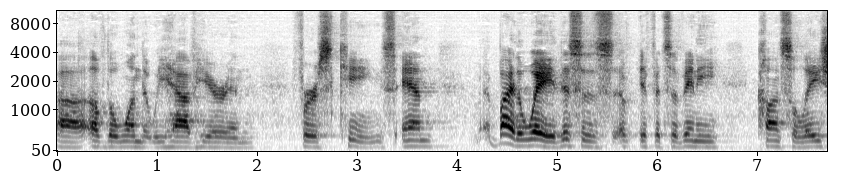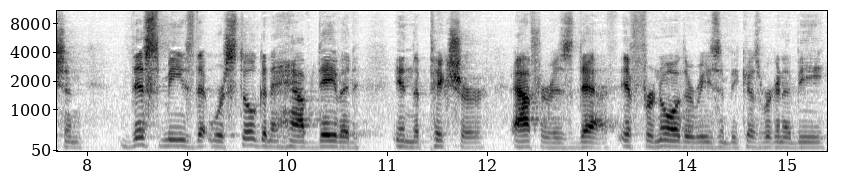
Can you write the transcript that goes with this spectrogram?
uh, of the one that we have here in 1 Kings. And by the way, this is, if it's of any consolation, this means that we're still going to have David in the picture after his death, if for no other reason, because we're going to be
